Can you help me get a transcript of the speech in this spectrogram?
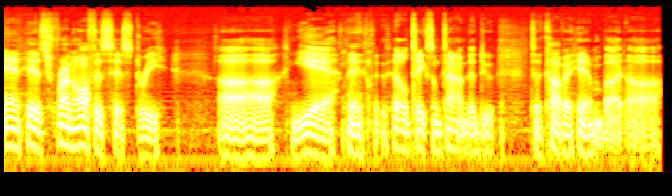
and his front office history, uh, yeah, it'll take some time to do to cover him. But uh,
